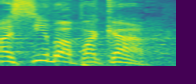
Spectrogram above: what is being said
Спасибо, пока!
